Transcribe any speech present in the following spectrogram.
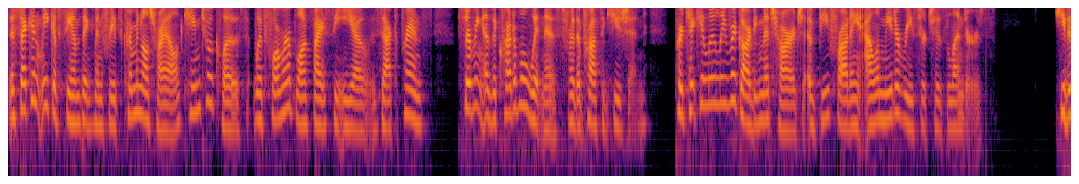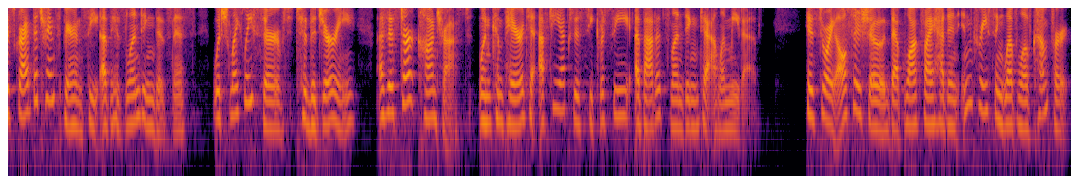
The second week of Sam Bankman Fried's criminal trial came to a close with former BlockFi CEO Zac Prince serving as a credible witness for the prosecution, particularly regarding the charge of defrauding Alameda Research's lenders. He described the transparency of his lending business, which likely served to the jury as a stark contrast when compared to FTX's secrecy about its lending to Alameda. His story also showed that BlockFi had an increasing level of comfort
